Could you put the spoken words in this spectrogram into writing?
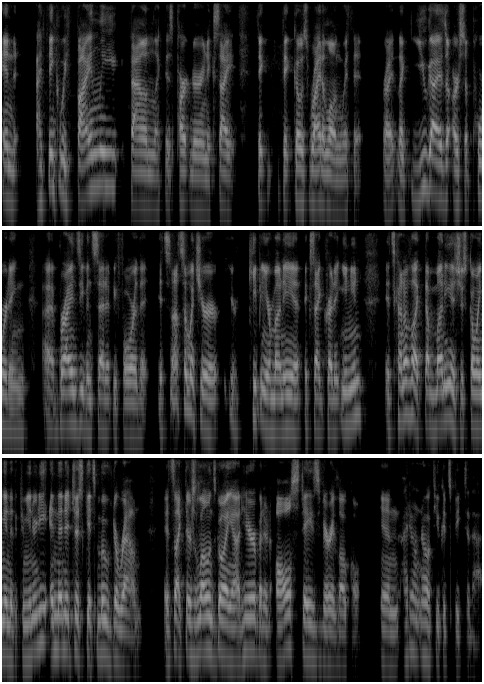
And I think we finally found like this partner in Excite that, that goes right along with it right? Like you guys are supporting. Uh, Brian's even said it before that it's not so much you're you're keeping your money at Excite Credit Union. It's kind of like the money is just going into the community and then it just gets moved around. It's like there's loans going out here, but it all stays very local. And I don't know if you could speak to that.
